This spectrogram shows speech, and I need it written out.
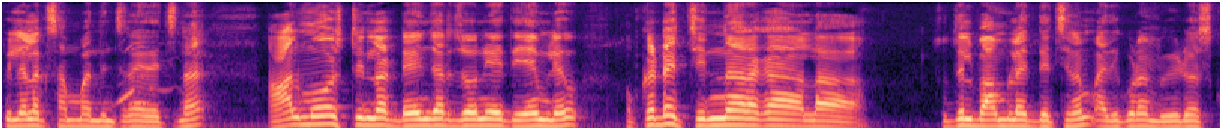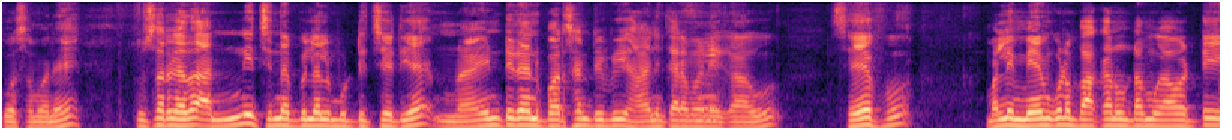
పిల్లలకు సంబంధించినవి తెచ్చిన. ఆల్మోస్ట్ ఇలా డేంజర్ జోన్ అయితే ఏం లేవు. ఒక్కటే చిన్న రకాల సుత్తుల బాంబులు అయితే తెచ్చినాం. అది కూడా వీడియోస్ కోసమనే. చూసారు కదా అన్ని చిన్న పిల్లలు ముట్టించేటివే నైంటీ నైన్ పర్సెంట్ ఇవి హానికరమైనవి కావు. సేఫ్ మళ్ళీ మేము కూడా పక్కన ఉంటాం కాబట్టి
